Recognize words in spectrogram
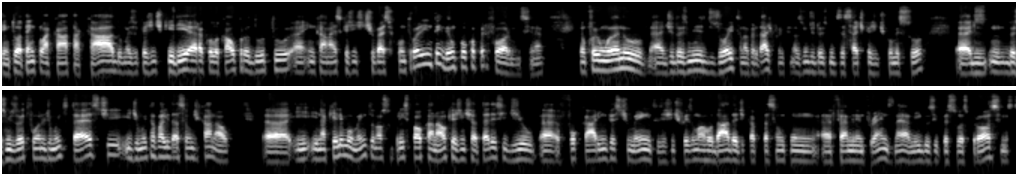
tentou até emplacar atacado, mas o que a gente queria era colocar o produto é, em canais que a gente tivesse o controle e entender um pouco a performance, né? Então foi um ano é, de 2018, na verdade, foi no finalzinho de 2017 que a gente começou. É, 2018 foi um ano de muito teste e de muita validação de canal. Uh, e, e, naquele momento, o nosso principal canal, que a gente até decidiu uh, focar em investimentos, a gente fez uma rodada de captação com uh, family and friends, né, amigos e pessoas próximas,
